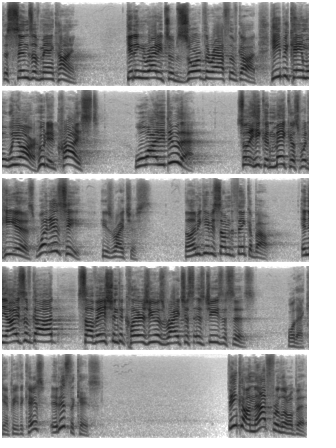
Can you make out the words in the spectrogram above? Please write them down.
the sins of mankind, getting ready to absorb the wrath of God. He became what we are. Who did? Christ. Well, why did he do that? So that he could make us what he is. What is he? He's righteous. Now, let me give you something to think about. In the eyes of God, salvation declares you as righteous as Jesus is. Well, that can't be the case. It is the case. Think on that for a little bit.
